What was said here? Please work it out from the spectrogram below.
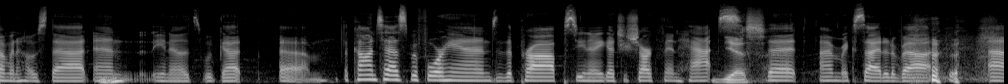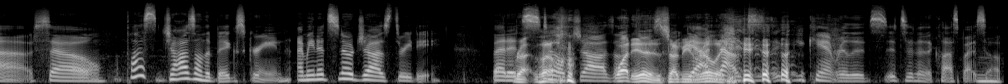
I'm going to host that, and you know, it's, we've got. Um, the contest beforehand, the props, you know, you got your shark fin hats Yes. that I'm excited about. uh, so, plus Jaws on the big screen. I mean, it's no Jaws 3D, but it's Right, still well, Jaws. on what is? I mean, yeah, really. no, you can't really. It's it's in a class by itself.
